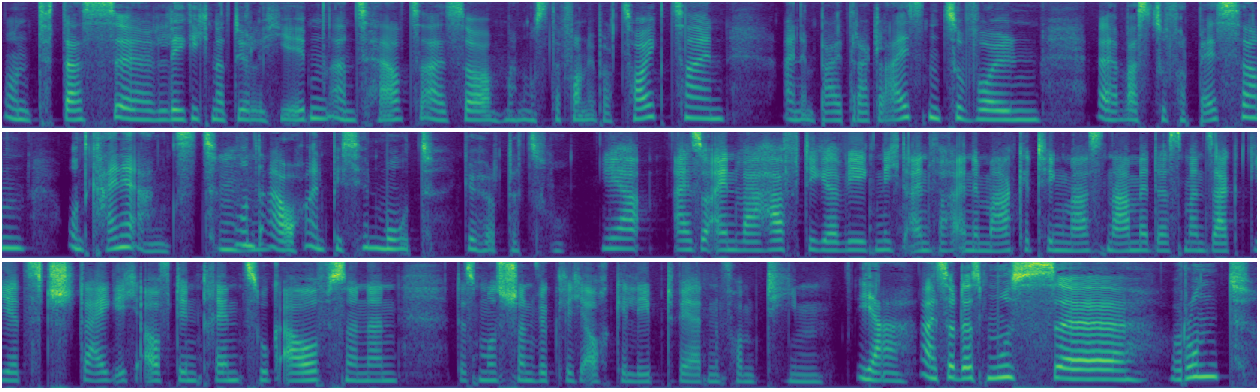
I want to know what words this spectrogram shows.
Und das äh, lege ich natürlich jedem ans Herz. Also man muss davon überzeugt sein, einen Beitrag leisten zu wollen, äh, was zu verbessern und keine Angst. Mhm. Und auch ein bisschen Mut gehört dazu. Ja, also ein wahrhaftiger Weg, nicht einfach eine Marketingmaßnahme, dass man sagt, jetzt steige ich auf den Trendzug auf, sondern das muss schon wirklich auch gelebt werden vom Team. Ja, also das muss äh, rund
